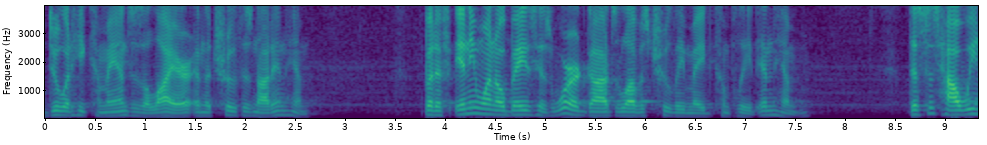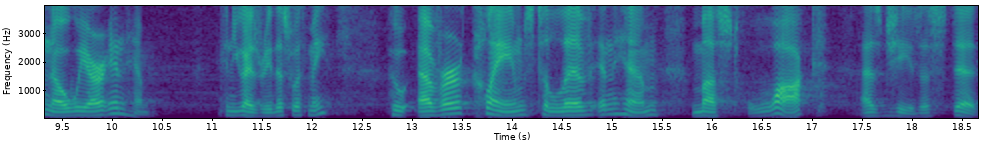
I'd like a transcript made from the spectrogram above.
do what he commands is a liar, and the truth is not in him. But if anyone obeys his word, God's love is truly made complete in him. This is how we know we are in him. Can you guys read this with me? Whoever claims to live in him must walk as Jesus did.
